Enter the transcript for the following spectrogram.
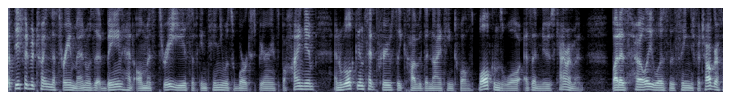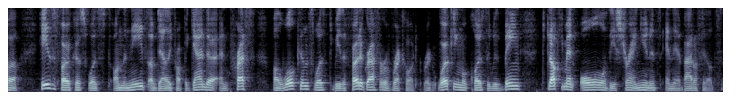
What differed between the three men was that Bean had almost three years of continuous war experience behind him, and Wilkins had previously covered the 1912's Balkans War as a news cameraman. But as Hurley was the senior photographer, his focus was on the needs of daily propaganda and press, while Wilkins was to be the photographer of record, working more closely with Bean to document all of the Australian units and their battlefields.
